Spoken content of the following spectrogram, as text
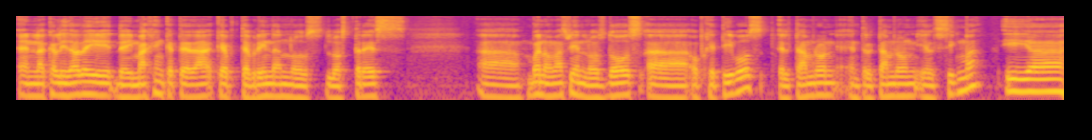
en la calidad de, imagen que te da, que te brindan los, los tres bueno, más bien los dos objetivos, el Tamron, entre el Tamron y el Sigma. Y uh,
